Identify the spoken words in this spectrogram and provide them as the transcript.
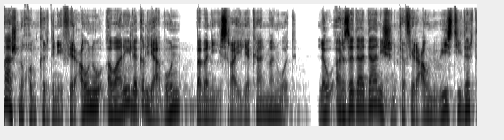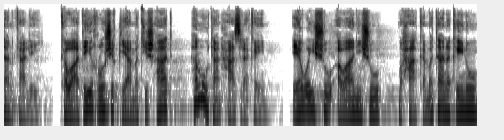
پاش نوقم کردنی فیرعەون و ئەوانەی لەگەڵیا بوون بە بەنی ئیسرائیلیەکانمان وت، لەو ئەرزەدا دانیشن کە فیرعەون ویستی دەرتان کا لێی، کە وادەی ڕۆژی قیامەتیش هات هەمووتان حازرەکەین، ئێوەیش و ئەوانیش و محاکەمەتانەکەین و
